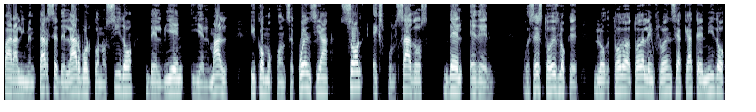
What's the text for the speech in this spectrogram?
para alimentarse del árbol conocido del bien y el mal, y como consecuencia son expulsados del Edén. Pues esto es lo que toda la influencia que ha tenido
